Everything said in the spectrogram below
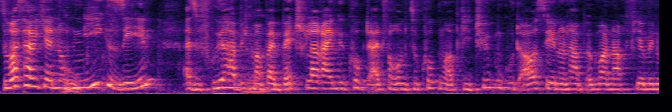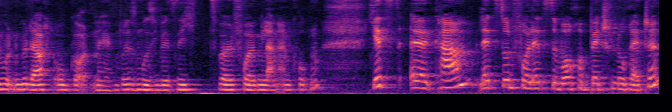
Sowas habe ich ja Oh. noch nie gesehen. Also früher habe ich mal beim Bachelor reingeguckt, einfach um zu gucken, ob die Typen gut aussehen und habe immer nach vier Minuten gedacht, oh Gott, nee, das muss ich mir jetzt nicht zwölf Folgen lang angucken. Jetzt äh, kam letzte und vorletzte Woche Bachelorette.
